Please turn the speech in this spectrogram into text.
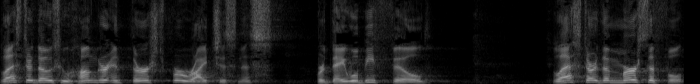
Blessed are those who hunger and thirst for righteousness, for they will be filled. Blessed are the merciful,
